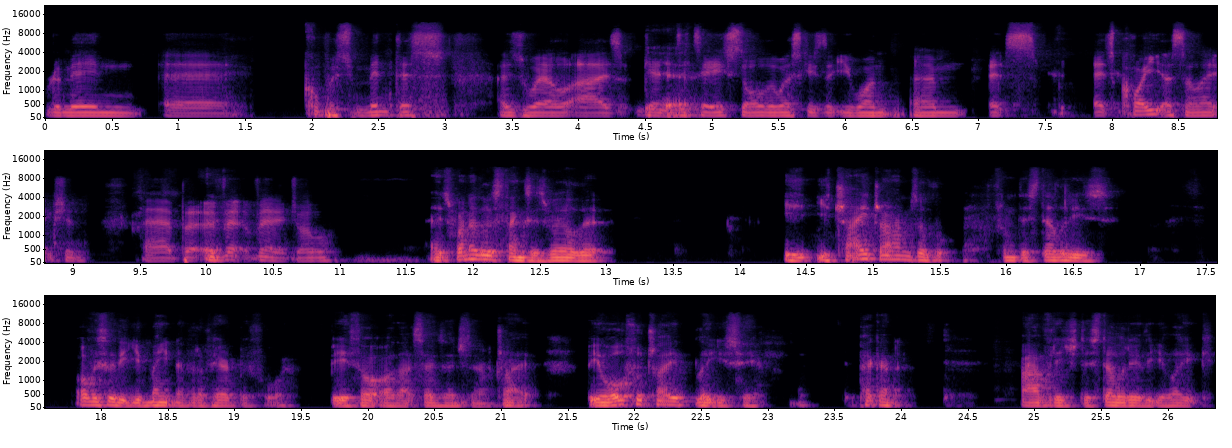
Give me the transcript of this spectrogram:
remain uh, Compos Mentis as well as get to taste all the whiskies that you want. Um, it's it's quite a selection, uh, but yeah. very, very enjoyable. It's one of those things as well that you, you try drams of from distilleries, obviously that you might never have heard before, but you thought, oh, that sounds interesting, I'll try it. But you also try, like you say, pick an average distillery that you like.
